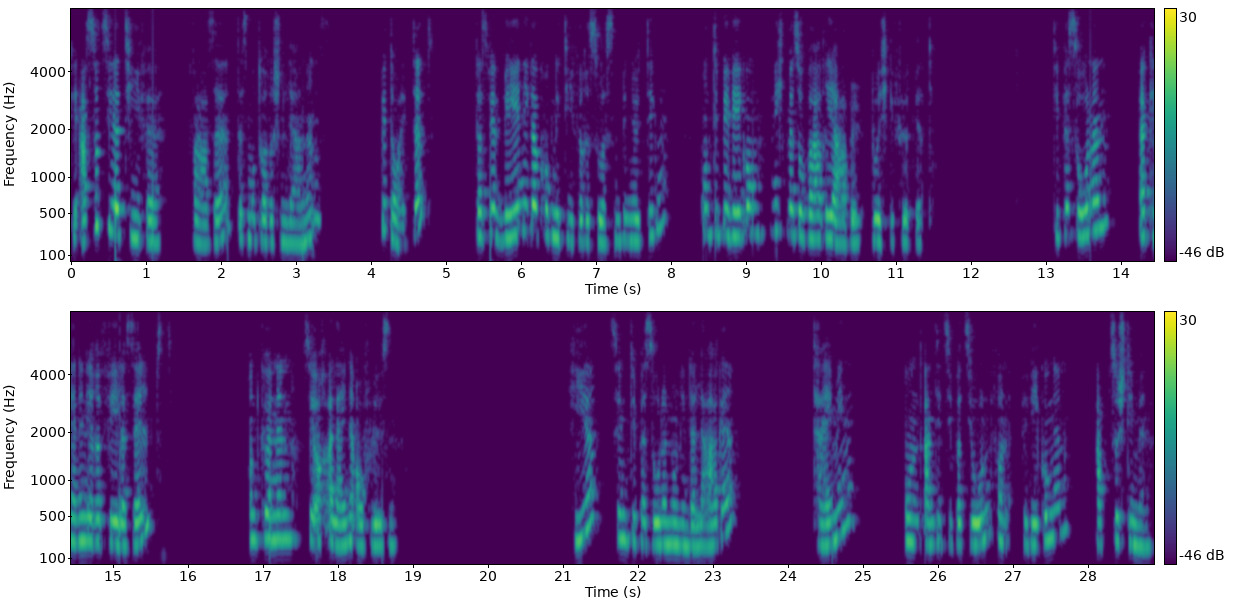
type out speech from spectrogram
Die assoziative Phase des motorischen Lernens bedeutet, dass wir weniger kognitive Ressourcen benötigen und die Bewegung nicht mehr so variabel durchgeführt wird. Die Personen erkennen ihre Fehler selbst und können sie auch alleine auflösen. Hier sind die Personen nun in der Lage, Timing und Antizipation von Bewegungen abzustimmen.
